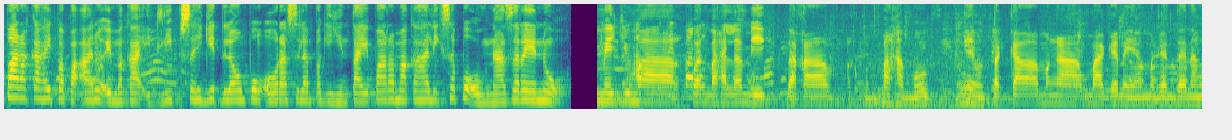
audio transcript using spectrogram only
para kahit papaano ay makaidlip sa higit 20 oras silang paghihintay para makahalik sa poong Nazareno. Medyo ma pan mahalamig, baka mahamog. Ngayon, pagka mga umaga na yan, maganda ng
